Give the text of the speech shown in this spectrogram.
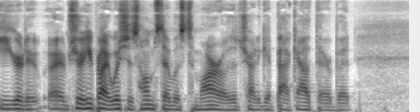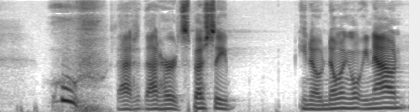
eager to. I'm sure he probably wishes Homestead was tomorrow to try to get back out there. But whew, that that hurts, especially you know knowing what we now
